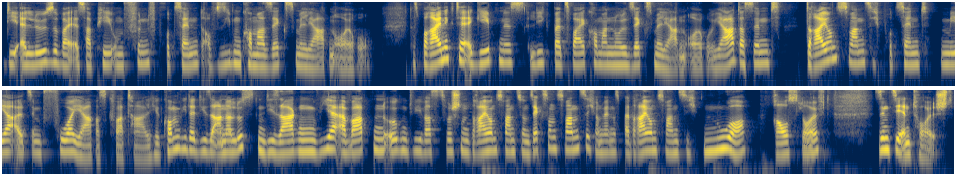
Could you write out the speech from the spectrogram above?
die Erlöse bei SAP um 5 Prozent auf 7,6 Milliarden Euro. Das bereinigte Ergebnis liegt bei 2,06 Milliarden Euro. Ja, das sind 23 Prozent mehr als im Vorjahresquartal. Hier kommen wieder diese Analysten, die sagen, wir erwarten irgendwie was zwischen 23 und 26. Und wenn es bei 23 nur rausläuft, sind sie enttäuscht.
